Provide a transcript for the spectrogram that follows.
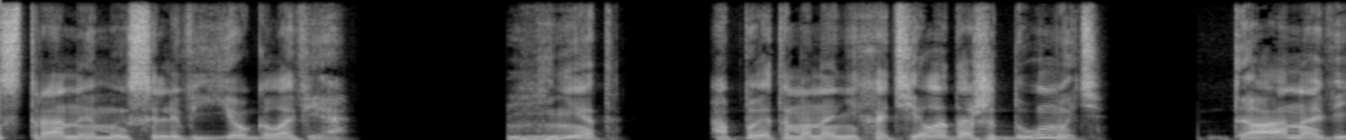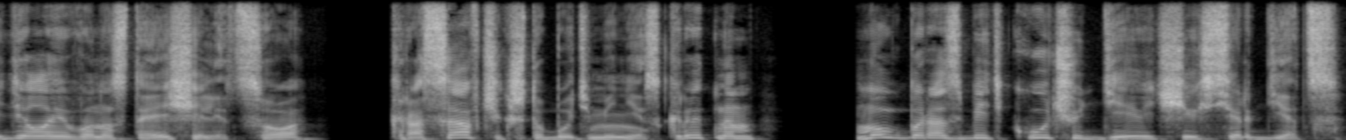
странная мысль в ее голове. Нет, об этом она не хотела даже думать. Да, она видела его настоящее лицо. Красавчик, что, будь менее скрытным, мог бы разбить кучу девичьих сердец.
